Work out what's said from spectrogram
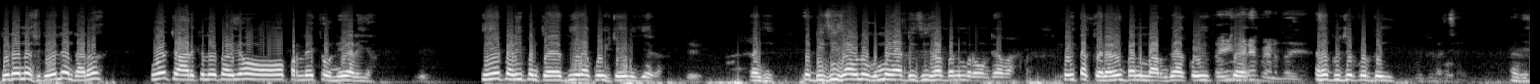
ਜਿਹੜਾ ਇਹਨਾਂ ਸਟੇ ਲੈਂਦਾ ਨਾ ਉਹ 4 ਕਿੱਲੇ ਪੈਲੀ ਆ ਉਹ ਪਰਲੇ ਝੋਨੇ ਵਾਲੀ ਆ। ਇਹ ਪੈਲੀ ਪੰਚਾਇਤ ਦੀ ਇਹਦਾ ਕੋਈ ਸਟੇ ਨਹੀਂ ਜੀ ਹੈਗਾ। ਜੀ। ਹਾਂਜੀ। ਤੇ ਡੀਸੀ ਸਾਹਿਬ ਨੂੰ ਘੁੰਮਿਆ ਡੀਸੀ ਸਾਹਿਬ ਬੰਨ ਮਰਾਉਣ ਡਿਆ ਵਾ। ਕੋਈ ਧੱਕੇ ਨਾਲ ਵੀ ਬੰਨ ਮਾਰਨ ਡਿਆ ਕੋਈ ਤੁਸੀਂ ਕਿਹੜੇ ਪਿੰਡ ਦਾ ਜੀ? ਇਹ ਗੁਜਰਪੁਰ ਦੇ ਜੀ। ਹਾਂਜੀ।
